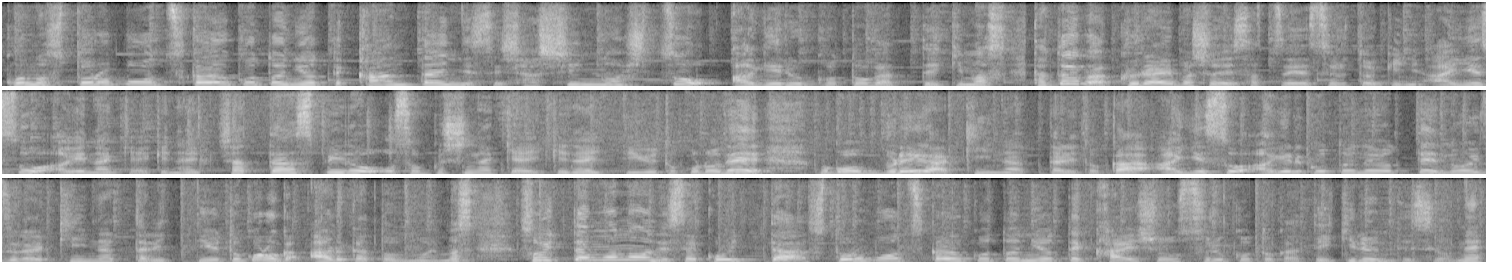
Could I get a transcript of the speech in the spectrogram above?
このストロボを使うことによって簡単にですね、写真の質を上げることができます。例えば暗い場所で撮影するときに ISO を上げなきゃいけない、シャッタースピードを遅くしなきゃいけないっていうところで、こうブレが気になったりとか IS を上げることによってノイズが気になったりっていうところがあるかと思います。そういったものをですねこういったストロボを使うことによって解消することができるんですよね。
